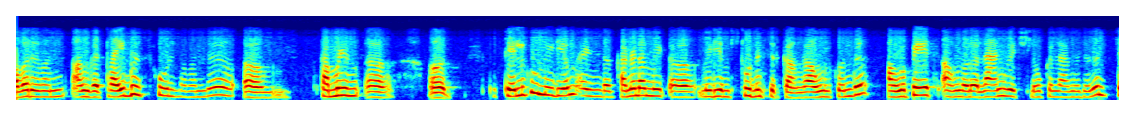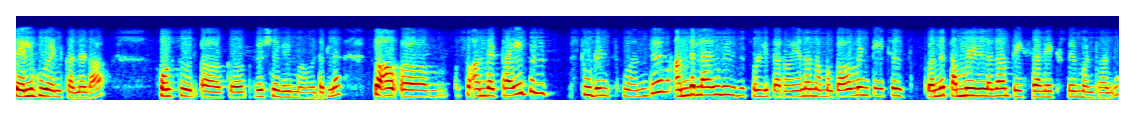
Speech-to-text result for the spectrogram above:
அவர் வந்து அங்க ட்ரைபல் ஸ்கூல்ல வந்து Tamil Telugu medium and Kannada medium students இருக்காங்க. அவங்களுக்கு வந்து அவங்க பேஸ் அவங்களோட லாங்குவேஜ் லோக்கல் லாங்குவேஜ் வந்து தெலுங்கு அண்ட் கன்னடா. ஹோசூர் கிருஷ்ணகிரி மாவட்டத்தில். ஸோ ஸோ அந்த ட்ரைபல் ஸ்டூடெண்ட்ஸ்க்கு வந்து அந்த லாங்குவேஜ் சொல்லி தரோம் ஏன்னா நம்ம கவர்மெண்ட் டீச்சர்ஸ்க்கு வந்து தமிழில் தான் பேசுகிறாங்க எக்ஸ்பிளைன் பண்ணுறாங்க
